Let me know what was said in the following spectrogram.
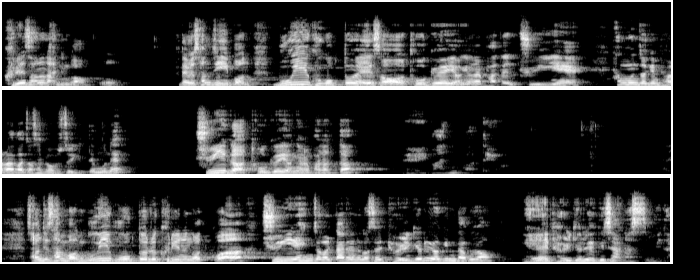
그래서는 아닌 것 같고 그 다음에 선지 2번 무의 구곡도에서 도교의 영향을 받은 주위의 학문적인 변화 과정 살펴볼 수 있기 때문에 주의가 도교의 영향을 받았다? 네, 이거 아닌 것 같아요. 선지 3번 무의구옥도를 그리는 것과 주의의 행적을 따르는 것을 별개로 여긴다고요? 네, 별개로 여기지 않았습니다.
